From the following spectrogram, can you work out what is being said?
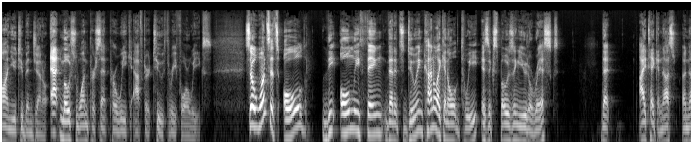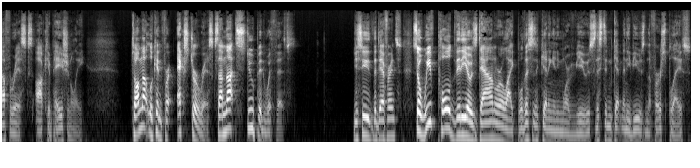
on YouTube in general. At most 1% per week after two, three, four weeks. So once it's old, the only thing that it's doing, kind of like an old tweet, is exposing you to risks that I take enough enough risks occupationally. So I'm not looking for extra risks. I'm not stupid with this. You see the difference? So we've pulled videos down where we're like, well, this isn't getting any more views. This didn't get many views in the first place.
